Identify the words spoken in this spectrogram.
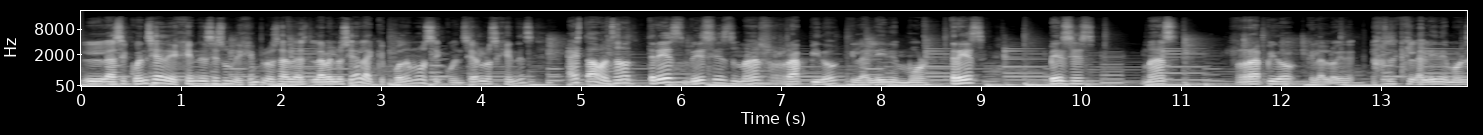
La secuencia de genes es un ejemplo, o sea, la, velocidad a la que podemos secuenciar los genes ha estado avanzando tres veces más rápido que la ley de Moore. Tres veces más rápido que la, ley de, que la ley de Moore.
